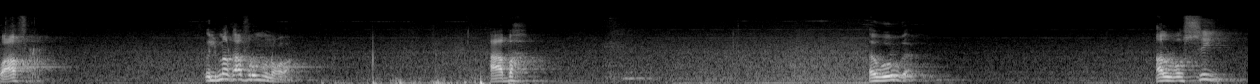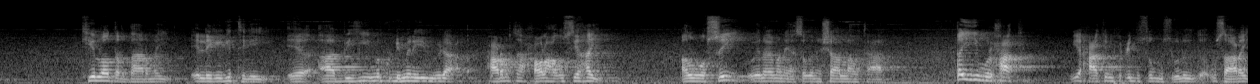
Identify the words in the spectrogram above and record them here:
waa afar. Weliyulmaalka afar umuu noqdaa aabbaha. Awowga. Alwasiy kii loo dardaarmay ee lagaga tegey ee aabbihii markuu dhimanayay uu yihi carruurta xoolaha u sii hay. Alwasiy waa inoo imanaya isaguna insha allahu tacaala. Qayim lxaakim iyo xaakimku ciddu soo mas'uuliyadda u saaray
